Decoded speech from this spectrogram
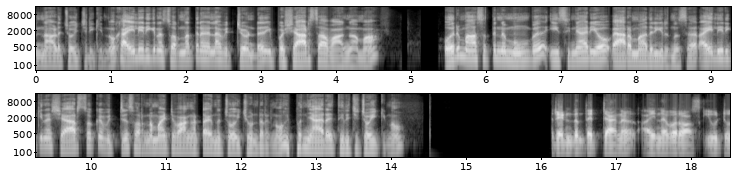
എന്ന ആൾ ചോദിച്ചിരിക്കുന്നു. കയ്യിലിരിക്കുന്ന സ്വർണത്തിനെല്ലാം വിറ്റുകൊണ്ട് ഇപ്പൊ ഷാർസ വാങ്ങാമോ? ഒരു മാസത്തിന് മുമ്പ് ഈ സിനാരിയോ വേറെ മാതിരി ഇരുന്നു സർ അതിലിരിക്കുന്ന ഷെയർസ് ഒക്കെ വിറ്റ് സ്വർണമായിട്ട് വാങ്ങട്ടെ എന്ന് ചോദിച്ചുകൊണ്ടിരുന്നു. ഇപ്പൊ ഞാരെ തിരിച്ചു ചോദിക്കണോ രണ്ടും തെറ്റാണ്. I never ask you to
